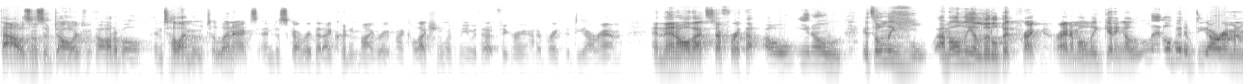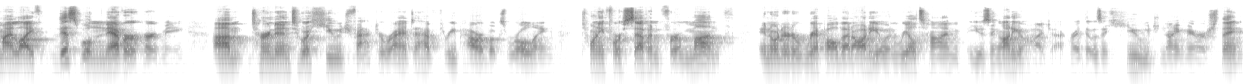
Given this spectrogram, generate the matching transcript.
thousands of dollars with Audible until I moved to Linux and discovered that I couldn't migrate my collection with me without figuring out how to break the DRM. And then all that stuff where I thought, oh, you know, it's only I'm only a little bit pregnant, right? I'm only getting a little bit of DRM in my life. This will never hurt me. Um, turned into a huge factor where I had to have three PowerBooks rolling 24/7 for a month in order to rip all that audio in real time using Audio Hijack, right? That was a huge nightmarish thing,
